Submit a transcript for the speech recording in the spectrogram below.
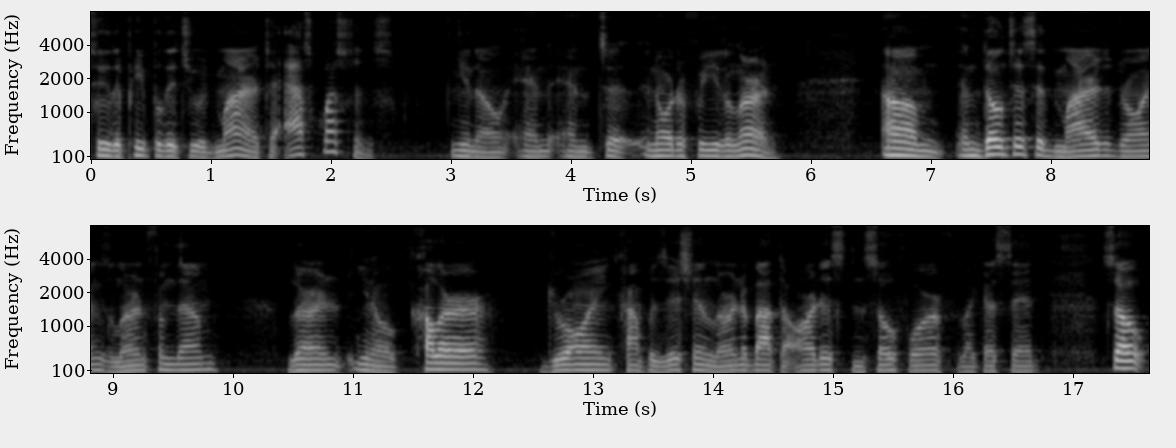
to the people that you admire to ask questions, you know, and, and to in order for you to learn. Um, and don't just admire the drawings, learn from them. Learn, you know, color, drawing, composition, learn about the artist and so forth, like I said. So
